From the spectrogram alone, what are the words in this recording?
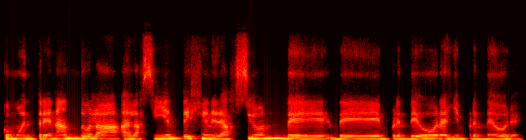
como entrenando la, a la siguiente generación de, de emprendedoras y emprendedores.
